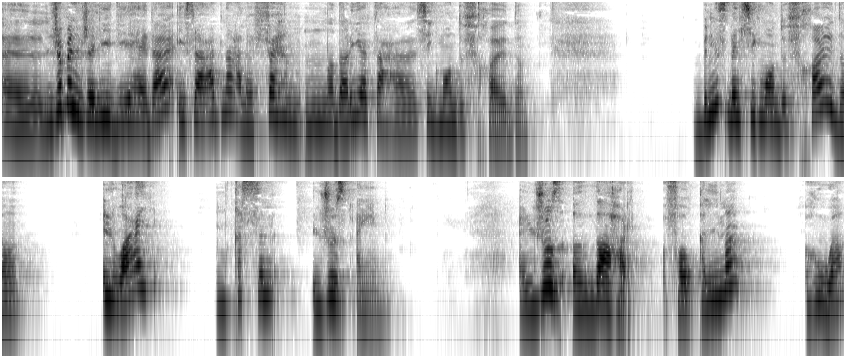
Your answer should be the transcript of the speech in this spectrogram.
الجبل الجليدي هذا يساعدنا على فهم النظرية تاع سيغموند فرويد. بالنسبة لسيغموند فرويد الوعي مقسم لجزئين. الجزء الظاهر فوق الماء هو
